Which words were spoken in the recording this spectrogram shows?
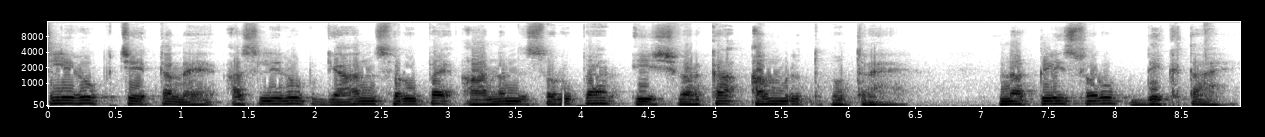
असली रूप चेतन है। असली रूप ज्ञान स्वरूप है, आनंद स्वरूप है ईश्वर का अमृत पुत्र है। नकली स्वरूप दिखता है।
